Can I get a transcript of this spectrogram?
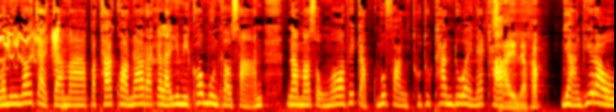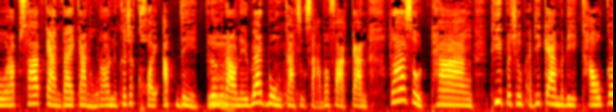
วันนี้นอกจากจะมาปะทะความน่ารักกันแล้วยังมีข้อมูลข่าวสารนำมาส่งมอบให้กับคุณผู้ฟังทุกๆ ท่านด้วยนะคะใช่แล้วครับ อย่างที่เรารับทราบการรายการของเราเนี่ยก็จะคอยอัปเดต เรื่องราวในแวดวงการศึกษามาฝากกัน ล่าสุดทางที่ประชุมอธิการบดีเขาก็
